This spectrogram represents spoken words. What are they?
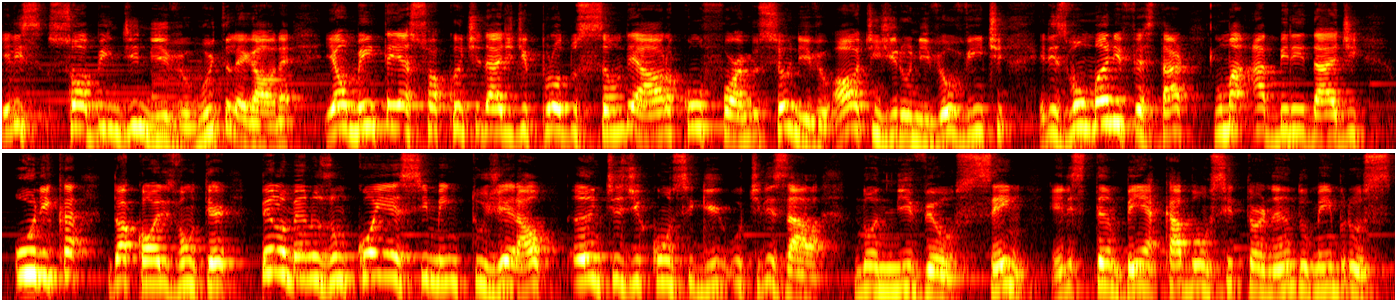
eles sobem de nível, muito legal né? E aumenta aí a sua quantidade de produção de aura conforme o seu nível, ao atingir o nível 20 eles vão manifestar uma habilidade única da qual eles vão ter pelo menos um conhecimento geral antes de conseguir utilizá-la. No nível 100 eles também acabam se tornando membros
